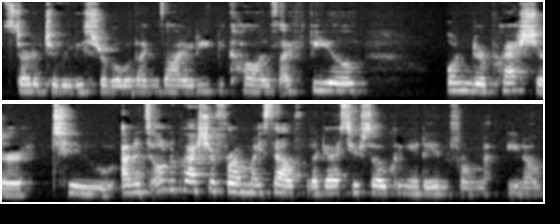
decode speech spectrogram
started to really struggle with anxiety because I feel under pressure to, and it's under pressure from myself, but I guess you're soaking it in from, you know,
